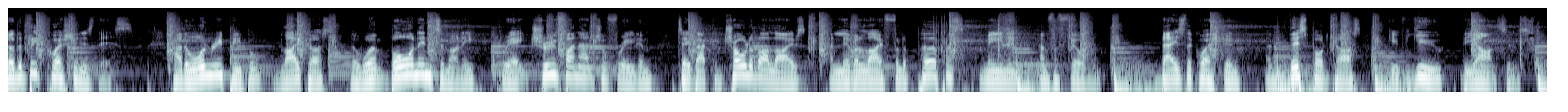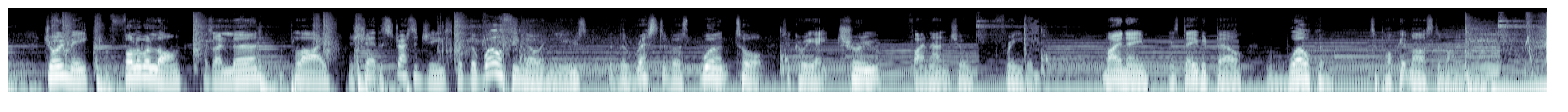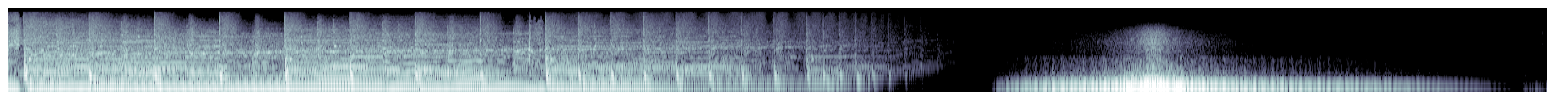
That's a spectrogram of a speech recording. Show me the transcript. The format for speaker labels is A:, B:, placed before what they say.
A: So the big question is this How do ordinary people like us that weren't born into money create true financial freedom, take back control of our lives, and live a life full of purpose, meaning, and fulfillment? That is the question, and this podcast will give you the answers. Join me and follow along as I learn, apply, and share the strategies that the wealthy know and use that the rest of us weren't taught to create true financial freedom. My name is David Bell, and welcome to Pocket Mastermind.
